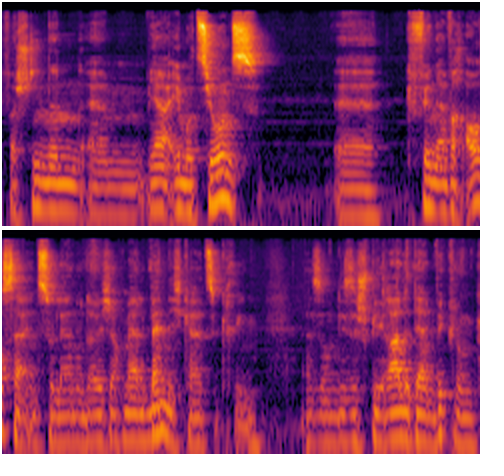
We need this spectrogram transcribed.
verschiedenen ähm, ja, Emotionsgefühlen äh, einfach aushalten zu lernen und dadurch auch mehr Lebendigkeit zu kriegen. Also um diese Spirale der Entwicklung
